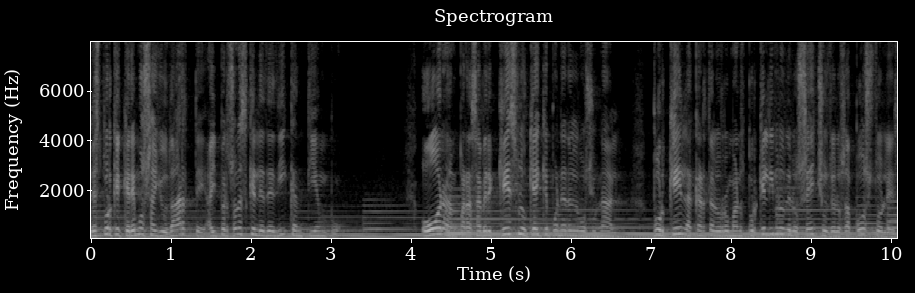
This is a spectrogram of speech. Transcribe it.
Es porque queremos ayudarte. Hay personas que le dedican tiempo. Oran para saber qué es lo que hay que poner en el devocional. ¿Por qué la carta a los romanos? ¿Por qué el libro de los hechos de los apóstoles?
